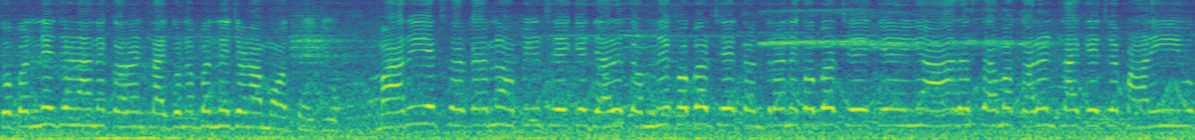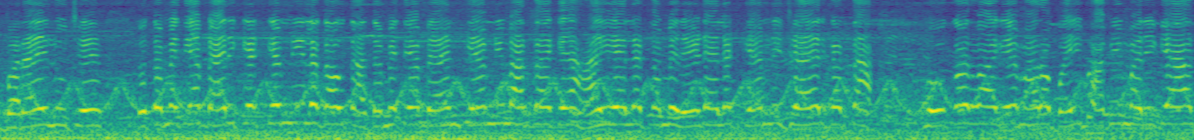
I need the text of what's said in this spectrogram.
તો બંને જણાને કરંટ લાગ્યો અને બંને જણા મોત થઈ ગયું. મારી એક સરકારને અપીલ છે કે જ્યારે તમને ખબર છે, તંત્રને ખબર છે કે અહીંયા આ રસ્તામાં કરંટ લાગે છે, પાણી ભરાયેલું છે, તો તમે ત્યાં બેરિકેડ કેમ નહીં લગાવતા ત્યાં બેન કેમ નહીં મારતા? કે હાઈ એલર્ટ તમે રેડ એલર્ટ કેમ નહીં જાહેર કરતા? ઠોકર વાગે, મારો ભાઈ ભાભી મરી ગયા.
